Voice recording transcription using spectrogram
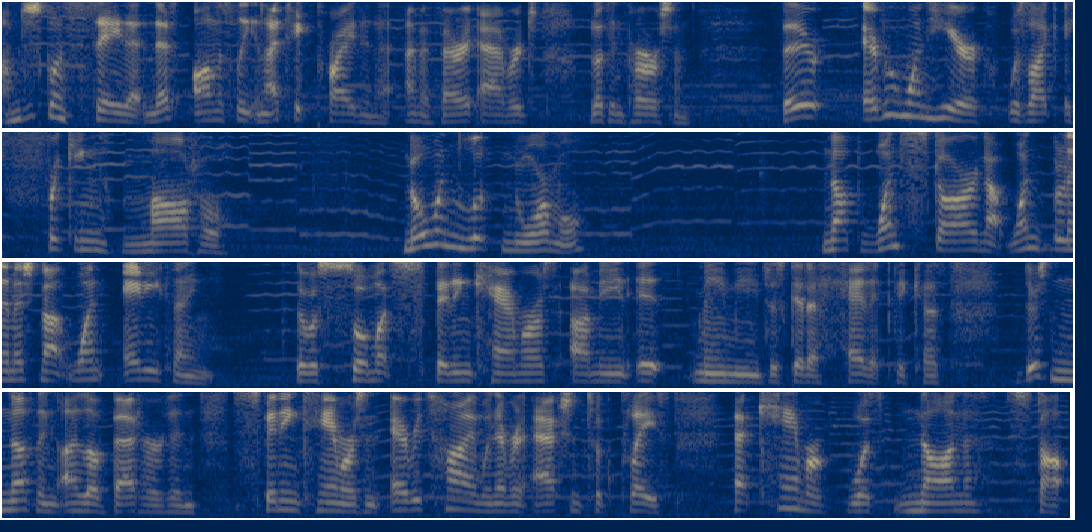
I'm just going to say that, and that's honestly, and I take pride in it. I'm a very average looking person. There, everyone here was like a freaking model. No one looked normal. Not one scar, not one blemish, not one anything. There was so much spinning cameras. I mean, it made me just get a headache because there's nothing I love better than spinning cameras. And every time, whenever an action took place, that camera was non-stop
